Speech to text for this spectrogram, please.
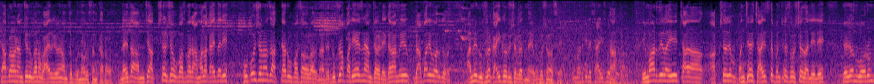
त्याप्रमाणे आमची दुकानं बाहेर घेऊन आमचं पुनर्वसन करावं. नाही तर आमच्या अक्षरशः उपासमध्ये आम्हाला काहीतरी उपोषणाचा अत्यार उपासावं लागणार आहे. दुसरा पर्यायच नाही आमच्याकडे कारण आम्ही व्यापारी वर्ग आहोत. आम्ही दुसरं काही करू शकत नाही उपोषण असे. इमारतीला चाळीस हां हां. इमारतीला ही चा अक्षर पंचेचाळीस चाळीस ते पंचेचाळीस वर्ष झालेली आहे. त्याच्यातून वरून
